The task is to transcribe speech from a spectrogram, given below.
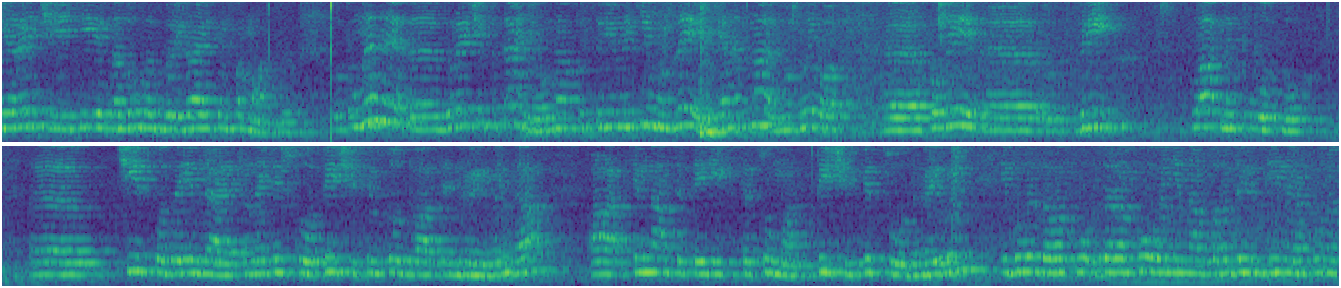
є речі, які надовго зберігають інформацію. От у мене, е, до речі, питання. У нас тут керівники музеїв, я не знаю, можливо, е, коли в рік з платних послуг чітко заявляється, надійшло 1720 гривень, да? а 17 рік це сума 1500 гривень і були зараховані на благодійний рахунок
